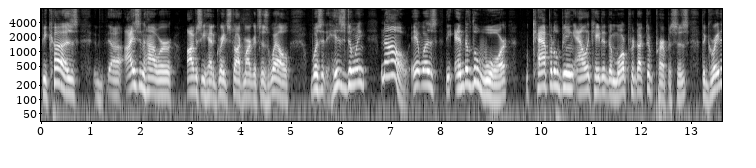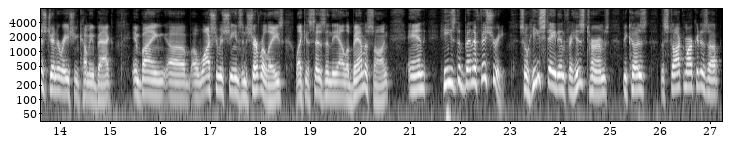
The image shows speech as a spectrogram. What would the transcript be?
Because uh, Eisenhower obviously had great stock markets as well. Was it his doing? No, it was the end of the war, capital being allocated to more productive purposes, the greatest generation coming back and buying uh, uh washing machines and Chevrolets, like it says in the Alabama song, and he's the beneficiary. So he stayed in for his terms because the stock market is up.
